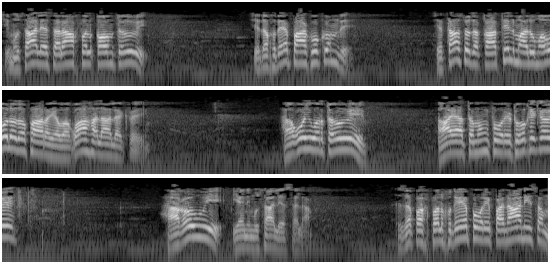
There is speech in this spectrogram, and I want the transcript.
چې موسی علی السلام خپل قوم ته وی چې د خدای پاک حکم دی چې تاسو د قاتل معلومولو د فاره یو غوا حلال کړئ. هغه ورته وی آیا ته مونږ پورې ټوکې کوي هغه وی یعنی موسی علی السلام زه په خپل خدای پورې پناه نیسم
